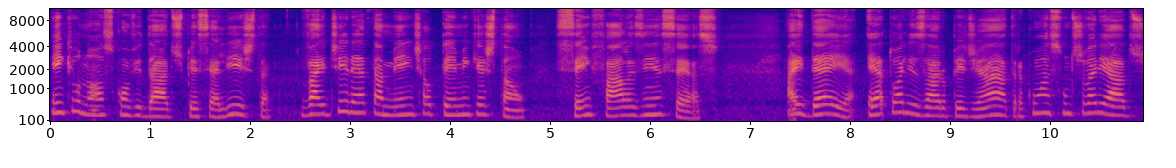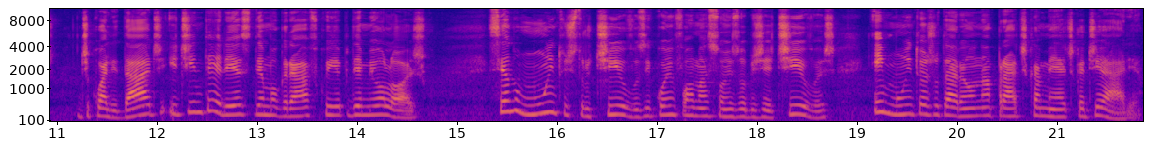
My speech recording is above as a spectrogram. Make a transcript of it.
em que o nosso convidado especialista vai diretamente ao tema em questão, sem falas em excesso. A ideia é atualizar o pediatra com assuntos variados de qualidade e de interesse demográfico e epidemiológico, sendo muito instrutivos e com informações objetivas, em muito ajudarão na prática médica diária.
